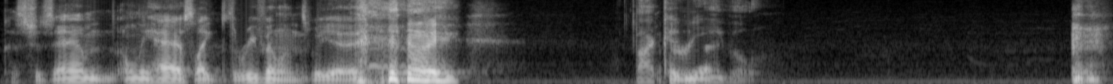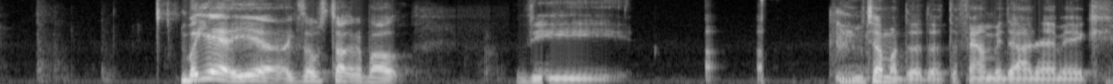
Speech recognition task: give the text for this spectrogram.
Because Shazam only has like three villains, but yeah. Like, yeah. evil but yeah, yeah. Like I was talking about the talking about the, the the family dynamic.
